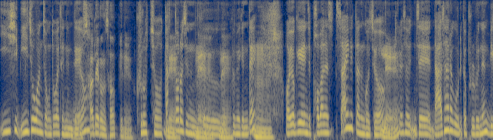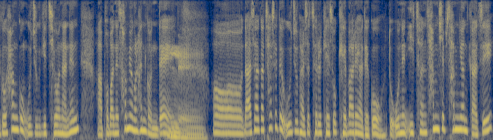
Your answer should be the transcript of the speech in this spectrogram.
22조 원 정도가 되는데요. 4대강 사업비네요. 그렇죠. 딱 네. 떨어지는 네. 그 네. 금액인데 음. 어, 여기에 이제 법안을 사인했다는 거죠. 네. 그래서 이제 나사라고 우리가 부르는 미국 항공 우주국이 지원하는 아, 법안에 서명을 한 건데 네. 어, 나사가 차세대 우주 발사체를 계속 개발해야 되고 또 오는 2033년까지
